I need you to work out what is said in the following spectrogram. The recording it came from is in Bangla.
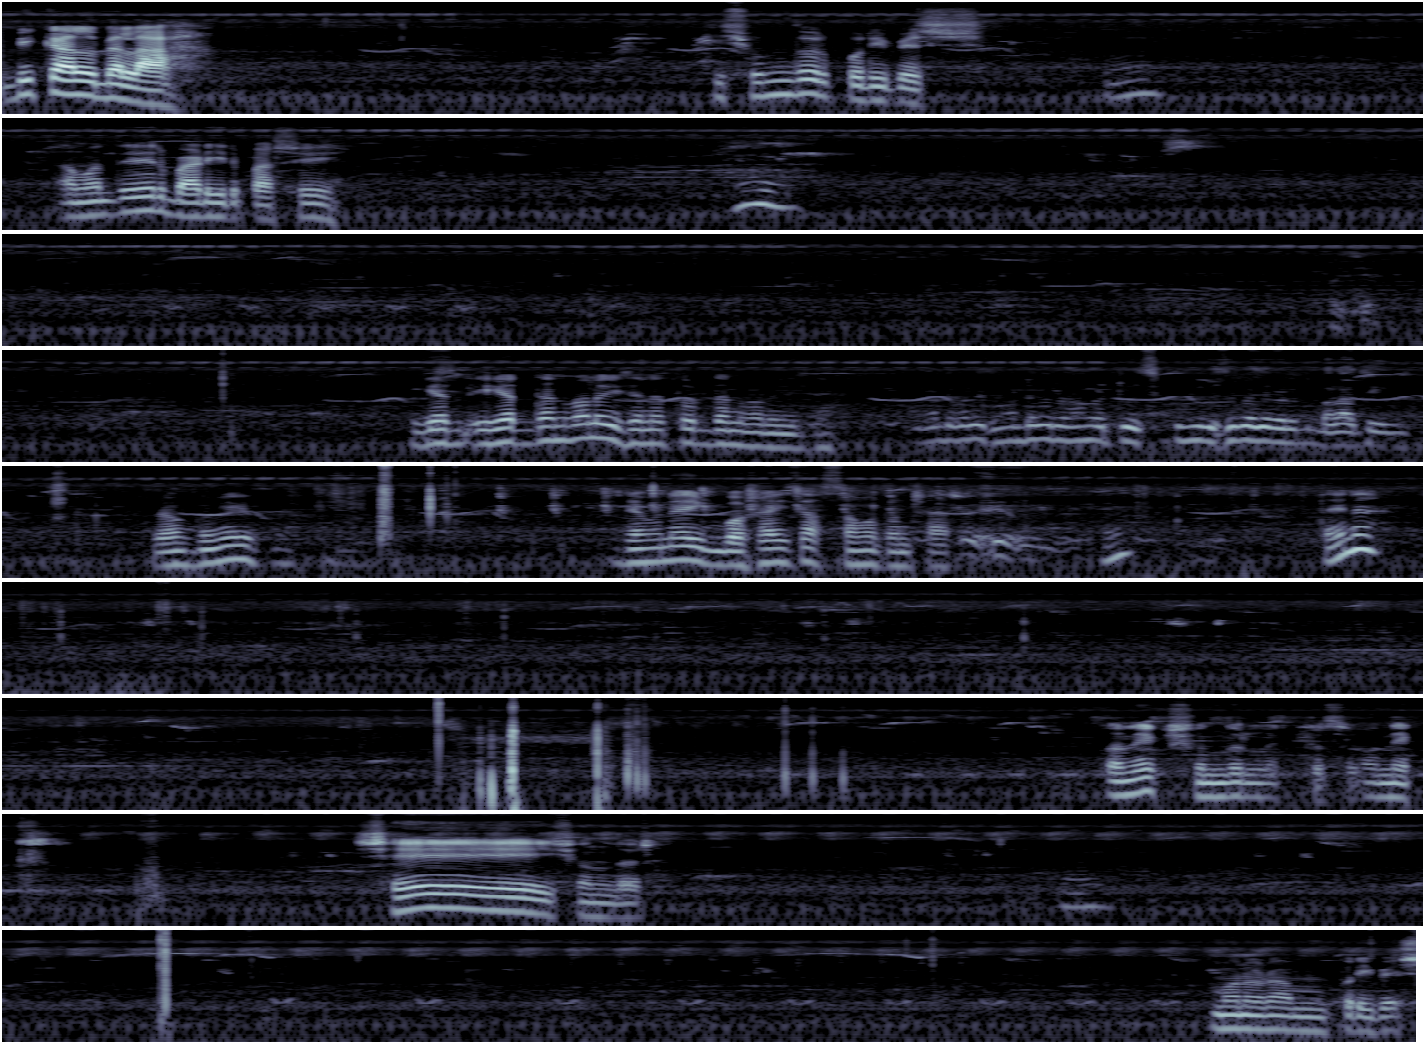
বিকালবেলা। কি সুন্দর পরিবেশ। আমাদের বাড়ির পাশে। হুম। ইগার ইগার ধান ভালো হয়েছে না তোর ধান ভালো হয়েছে বলে আমাদের বলে রঙ একটু বাড়াতে। রং কমে গেছে যেমন এই বসাই চাচ্ছা মতন সার হুম? তাই না অনেক সুন্দর লাগতেছে অনেক সেই সুন্দর মনোরম পরিবেশ।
